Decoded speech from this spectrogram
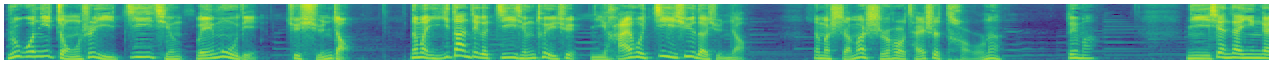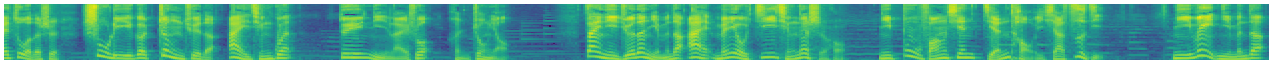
如果你总是以激情为目的去寻找，那么一旦这个激情褪去，你还会继续的寻找。那么什么时候才是头呢？对吗？你现在应该做的是树立一个正确的爱情观，对于你来说很重要。在你觉得你们的爱没有激情的时候，你不妨先检讨一下自己，你为你们的，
